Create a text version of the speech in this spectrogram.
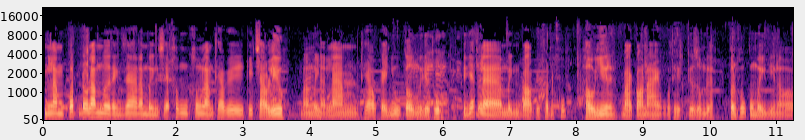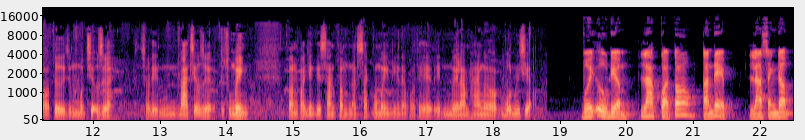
Mình làm quất lâu năm rồi thành ra là mình sẽ không không làm theo cái cái trào lưu mà mình làm theo cái nhu cầu người tiêu thụ. Thứ nhất là mình vào cái phân khúc hầu như bà con ai cũng có thể tiêu dùng được. Phân khúc của mình thì nó từ một triệu rưỡi cho đến 3 triệu rưỡi là trung bình. Còn có những cái sản phẩm đặc sắc của mình thì nó có thể đến 15, 20 hoặc 40 triệu. Với ưu điểm là quả to, tán đẹp, lá xanh đậm,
